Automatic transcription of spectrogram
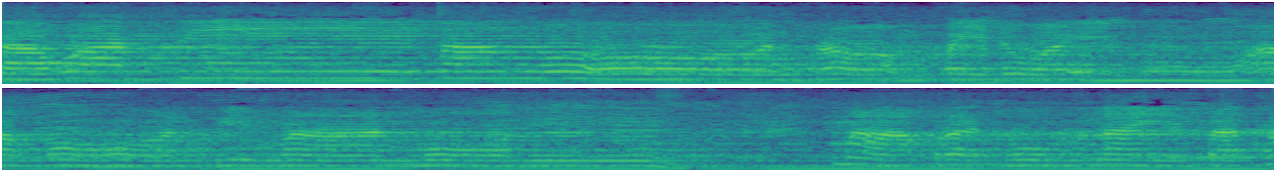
สวัสดีทั้งวอนพร้อมไปด้วยหมู่อมรพิมานมน มาประชุมในประธ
